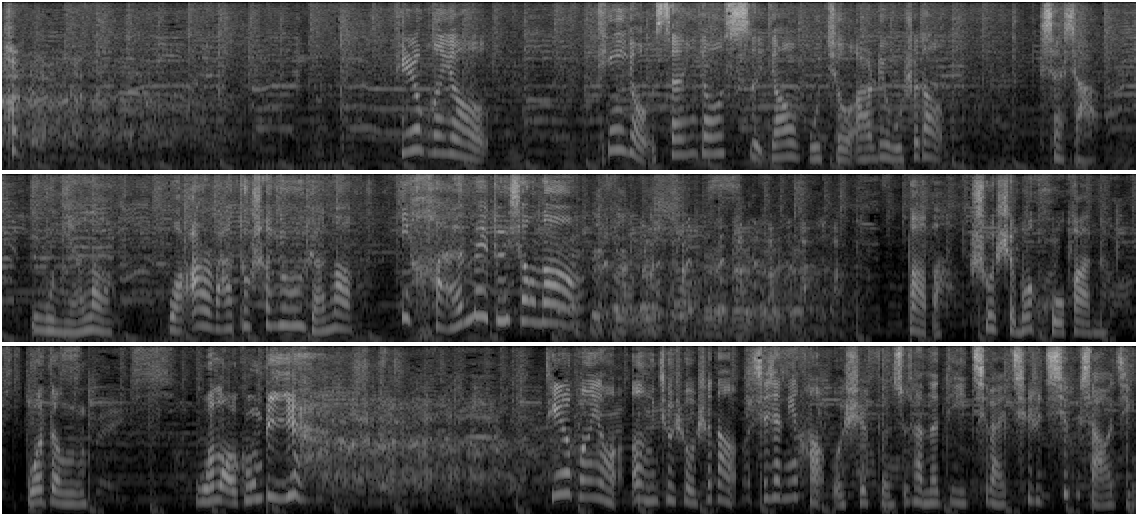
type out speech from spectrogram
哼！听众朋友，听友三幺四幺五九二六五说道：夏夏，五年了。我二娃都上幼儿园了，你还没对象呢？爸爸说什么胡话呢？我等我老公毕业。听众朋友，嗯，就是我说到，谢谢你好，我是粉丝团的第七百七十七个小妖精。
